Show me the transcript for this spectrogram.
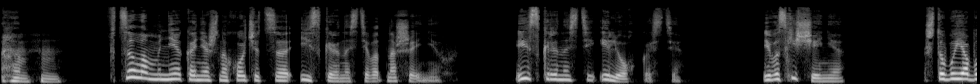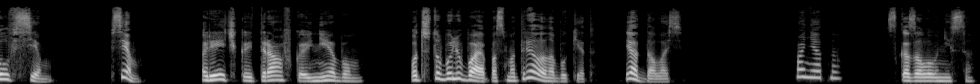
В целом, мне, конечно, хочется искренности в отношениях. Искренности и легкости и восхищение. Чтобы я был всем. Всем. Речкой, травкой, небом. Вот чтобы любая посмотрела на букет и отдалась. «Понятно», — сказала Униса.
